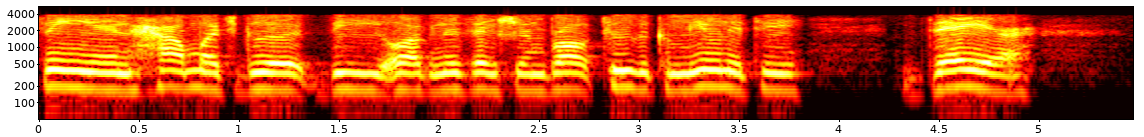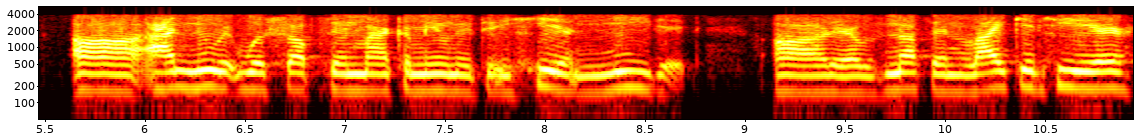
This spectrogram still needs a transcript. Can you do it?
seeing how much good the organization brought to the community there, uh I knew it was something my community here needed. Uh there was nothing like it here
